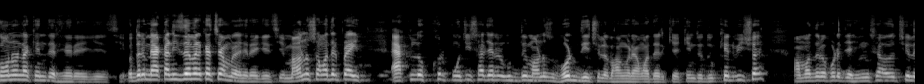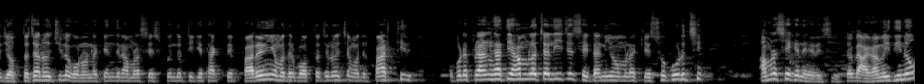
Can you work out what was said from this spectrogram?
গণনা কেন্দ্রে হেরে গিয়েছি। ওদের মেকানিজমের কাছে আমরা হেরে গেছি মানুষ আমাদের প্রায় এক লক্ষর পঁচিশ হাজারের ঊর্ধ্বে মানুষ ভোট দিয়েছিল ভাঙড়ে আমাদেরকে। কিন্তু দুঃখের বিষয়, আমাদের ওপরে যে হিংসা হয়েছিল, যে অত্যাচার হয়েছিল, গণনা কেন্দ্রে আমরা শেষ পর্যন্ত টিকে থাকতে পারেনি। আমাদের অত্যাচার হয়েছে, আমাদের প্রার্থীর ওপরে প্রাণঘাতী হামলা চালিয়েছে, সেটা নিয়েও আমরা কেসও করেছি। আমরা সেখানে হেরেছি। তবে আগামী দিনেও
